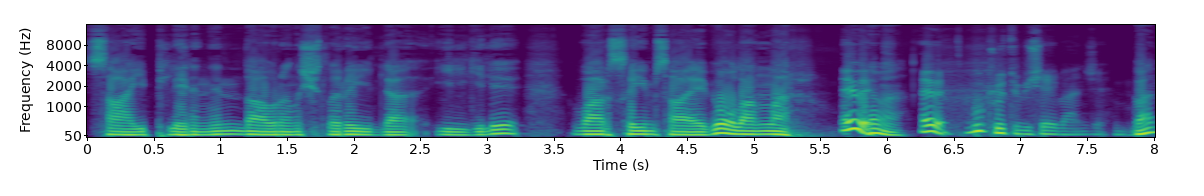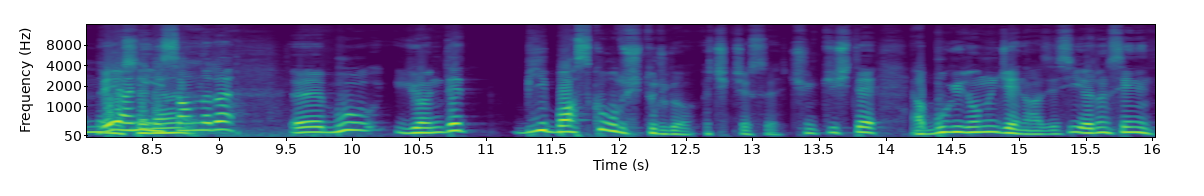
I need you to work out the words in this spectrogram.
sahiplerinin davranışlarıyla ilgili varsayım sahibi olanlar. Evet. Değil mi? Evet. Bu kötü bir şey bence. Ben de Ve mesela yani insanlara e, bu yönde bir baskı oluşturuyor açıkçası. Çünkü işte ya bugün onun cenazesi yarın senin.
